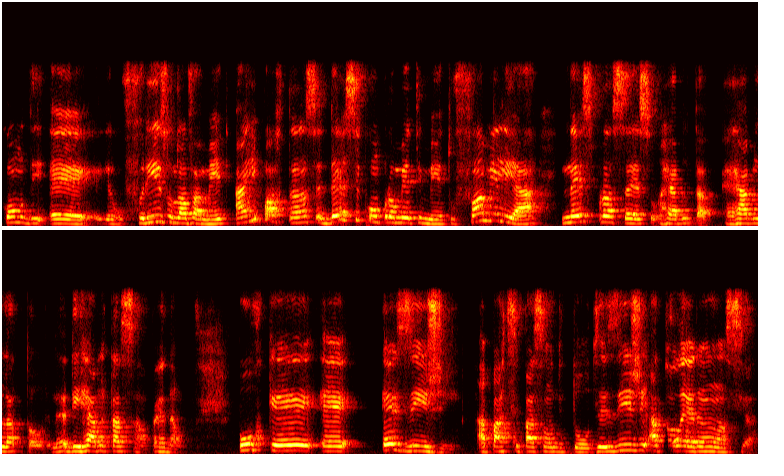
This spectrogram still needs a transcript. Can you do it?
como de, é, eu friso novamente, a importância desse comprometimento familiar nesse processo reabilita, reabilitatório, né, de reabilitação, perdão, porque é, exige a participação de todos, exige a tolerância.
